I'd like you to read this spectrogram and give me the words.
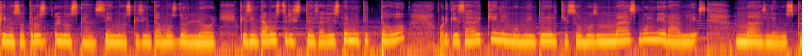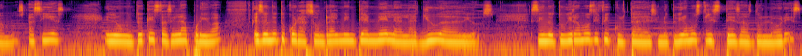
que nosotros nos cansemos, que sintamos dolor, que sintamos tristeza. Dios permite todo porque sabe que en el momento en el que somos más vulnerables, más le buscamos. Así es, en el momento que estás en la prueba es donde tu corazón realmente anhela la ayuda de Dios. Si no tuviéramos dificultades, si no tuviéramos tristezas, dolores,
